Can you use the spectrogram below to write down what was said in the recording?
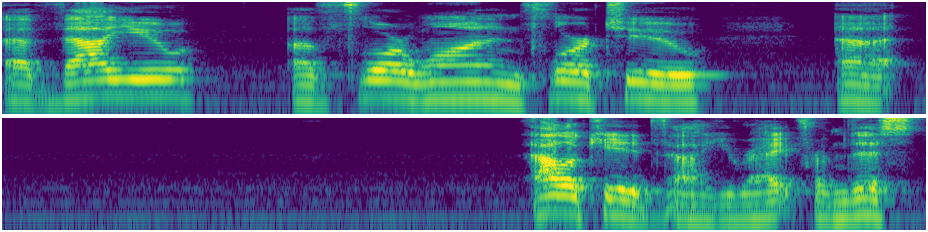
uh, value of floor one and floor two, uh, allocated value, right? From this,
